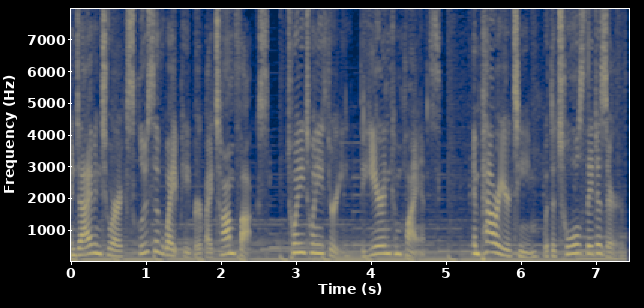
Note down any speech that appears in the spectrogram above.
and dive into our exclusive white paper by Tom Fox, 2023, The Year in Compliance. Empower your team with the tools they deserve.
